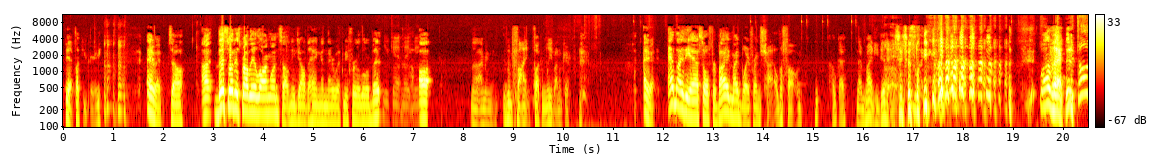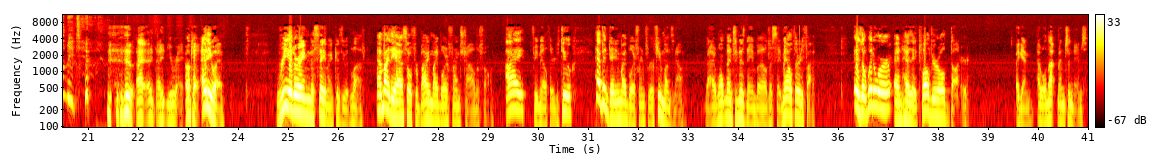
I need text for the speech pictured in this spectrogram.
yeah, fuck you, Granny. anyway, so uh, this one is probably a long one, so I'll need y'all to hang in there with me for a little bit. you can't make me. Uh, no, I mean, fine, fucking leave. I don't care. anyway, am I the asshole for buying my boyfriend's child a phone? Okay, never mind. He did Uh-oh. actually just leave. well then, you told me to. I, I, I, you're right. Okay. Anyway, reiterating the statement because you had left. Am I the asshole for buying my boyfriend's child a phone? I, female 32, have been dating my boyfriend for a few months now. I won't mention his name, but I'll just say male 35. Is a widower and has a 12 year old daughter. Again, I will not mention names.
